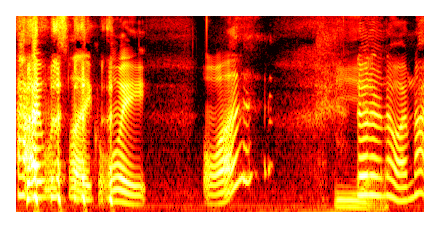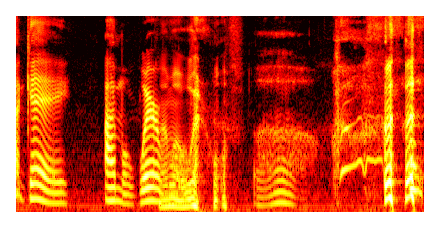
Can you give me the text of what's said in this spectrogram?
I was like, wait, what? Yeah, No, no, no, I'm not gay. I'm a werewolf. I'm a werewolf. Oh.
